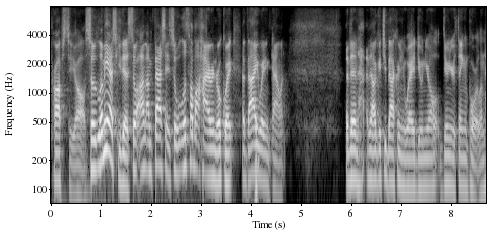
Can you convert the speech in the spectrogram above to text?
Props to y'all. So let me ask you this. So I'm, I'm fascinated. So let's talk about hiring real quick, evaluating talent. And then, and I'll get you back on your way doing your doing your thing in Portland.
